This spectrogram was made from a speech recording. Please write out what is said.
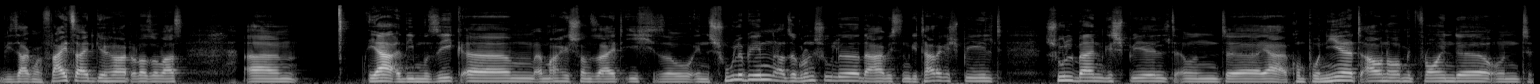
wie sagen wir, Freizeit gehört oder sowas. Ähm, ja, die Musik ähm, mache ich schon seit ich so in Schule bin, also Grundschule, da habe ich dann Gitarre gespielt, Schulband gespielt und äh, ja, komponiert auch noch mit Freunden und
